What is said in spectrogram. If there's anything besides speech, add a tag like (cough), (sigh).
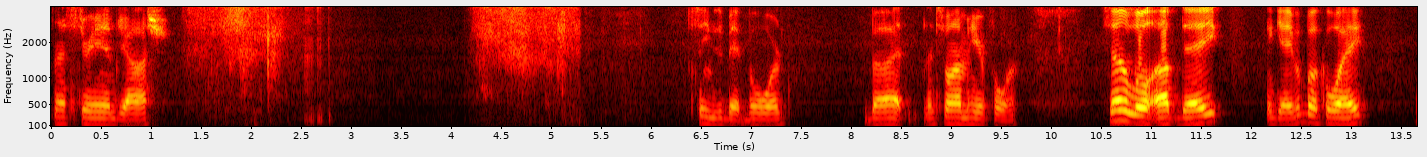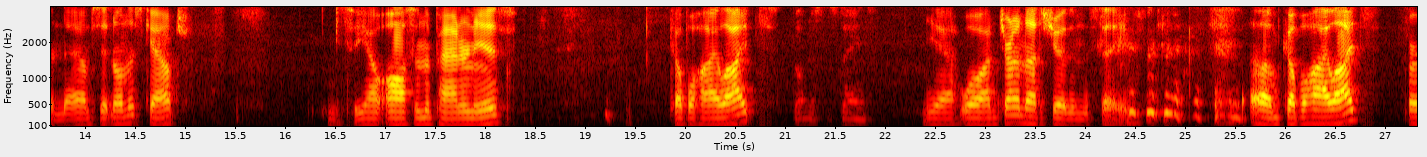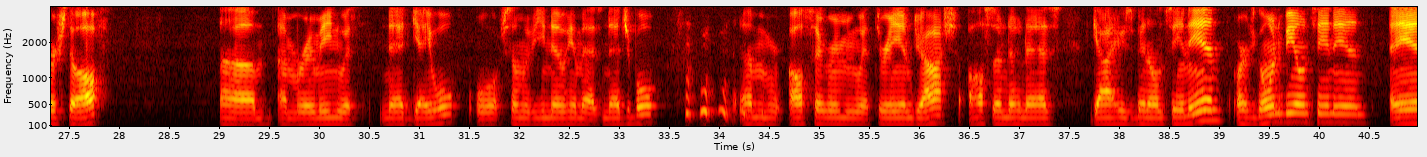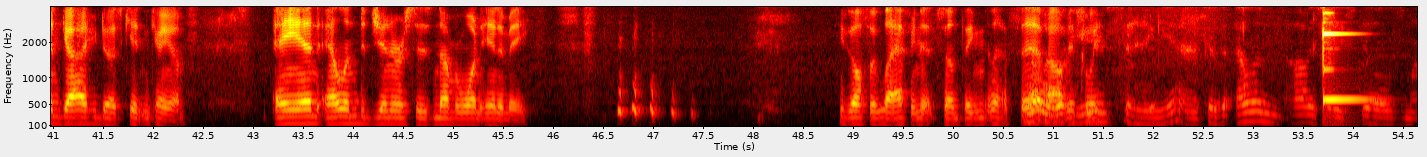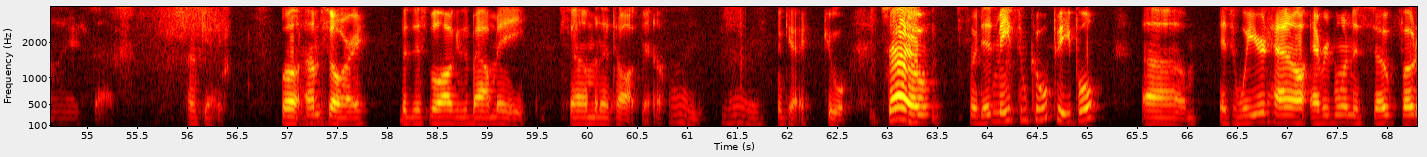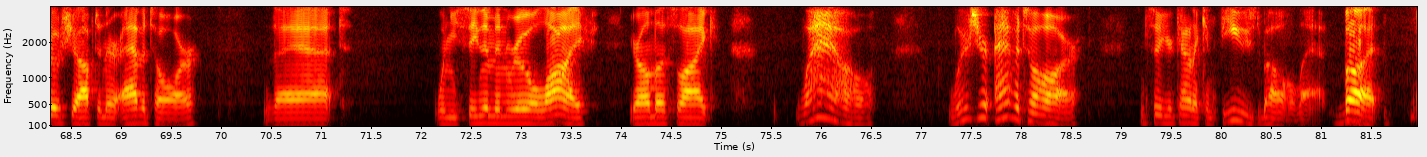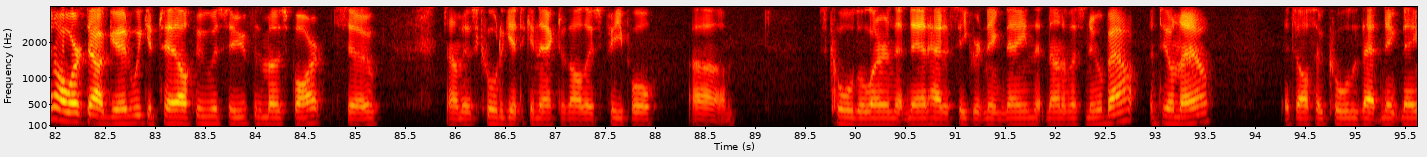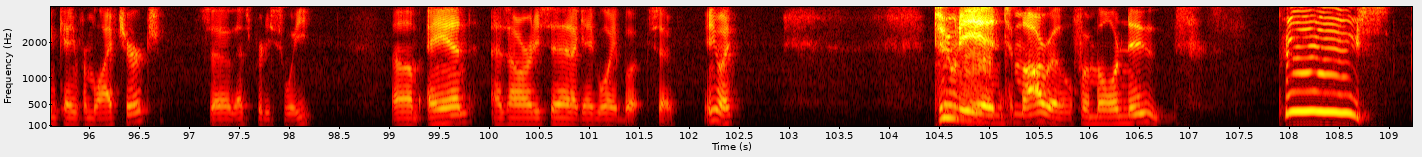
That's 3M, Josh. Seems a bit bored, but that's what I'm here for. So, a little update. I gave a book away, and now I'm sitting on this couch. You can see how awesome the pattern is. Couple highlights. Don't miss the stains. Yeah, well, I'm trying not to show them the stains. (laughs) um, couple highlights. First off, um, I'm rooming with Ned Gable, or some of you know him as Nedgeable. (laughs) I'm also rooming with 3M Josh, also known as guy who's been on CNN or is going to be on CNN, and guy who does Kitten Cam, and Ellen DeGeneres' number one enemy. (laughs) He's also laughing at something that I said, no, obviously. You're saying, yeah, because Ellen obviously steals my stuff. Okay. Well, I'm sorry, but this blog is about me, so I'm going to talk now. Okay, cool. So, we did meet some cool people. Um, it's weird how everyone is so photoshopped in their avatar that when you see them in real life, you're almost like, wow, where's your avatar? And so you're kind of confused by all that. But it all worked out good. We could tell who was who for the most part. So um, it was cool to get to connect with all those people. Um, it's cool to learn that Ned had a secret nickname that none of us knew about until now. It's also cool that that nickname came from Life Church, so that's pretty sweet. Um, and as I already said, I gave away a book. So anyway, tune in tomorrow for more news. Peace.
